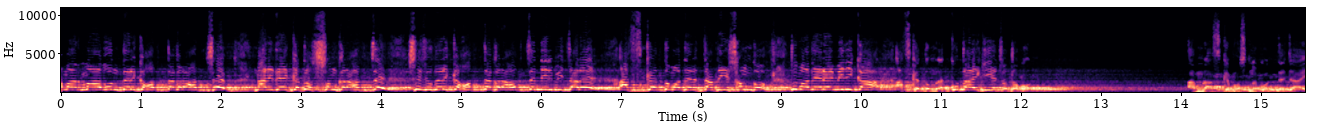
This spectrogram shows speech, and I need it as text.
আমার মা বোনদেরকে হত্যা করা হচ্ছে, নারীদেরকে দর্শন করা হচ্ছে, শিশুদেরকে হত্যা করা হচ্ছে নির্বিচারে, আজকে তোমাদের জাতিসংঘ, তোমাদের আমেরিকা, আজকে তোমরা কোথায় গিয়েছো তখন? আমরা আজকে প্রশ্ন করতে যাই,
